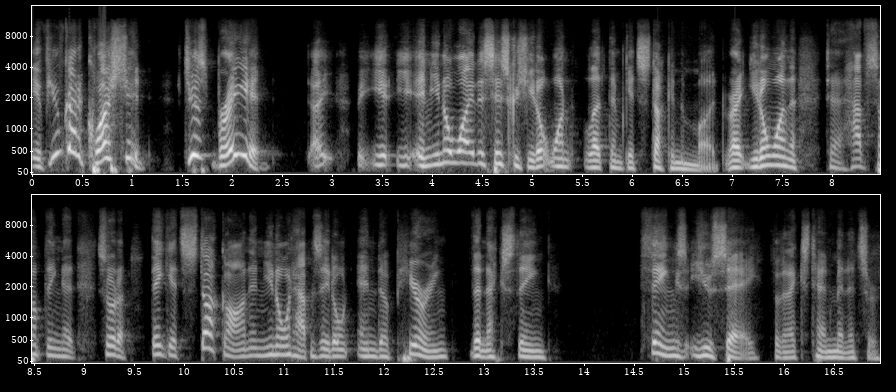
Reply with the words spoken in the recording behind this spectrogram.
if you've got a question, just bring it. I, you, you, and you know why this is because you don't want to let them get stuck in the mud, right? You don't want to, to have something that sort of they get stuck on, and you know what happens? They don't end up hearing the next thing, things you say for the next 10 minutes or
